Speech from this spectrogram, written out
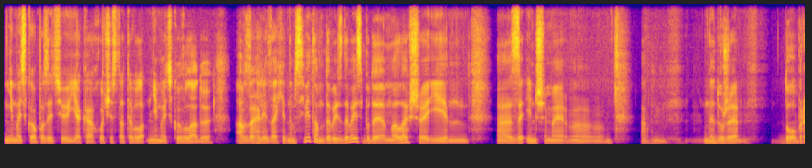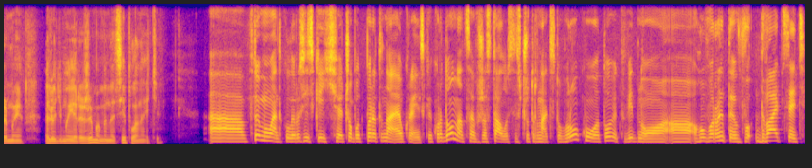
німецькою опозицією, яка хоче стати вла... німецькою владою, а взагалі західним світом, дивись, дивись, буде легше і е, з іншими е, не дуже добрими людьми і режимами на цій планеті. А, в той момент, коли російський чобот перетинає український кордон, а це вже сталося з 2014 року, то відповідно говорити в 20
